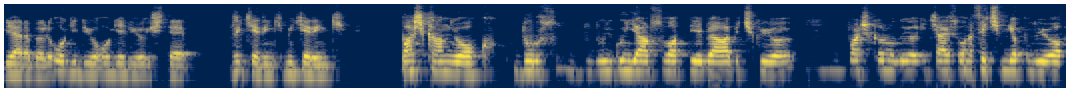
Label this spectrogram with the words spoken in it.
Bir ara böyle o gidiyor o geliyor işte Rickering, Mikering, başkan yok. Dur, Duygun Yarsuvat diye bir abi çıkıyor. Başkan oluyor. iki ay sonra seçim yapılıyor.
